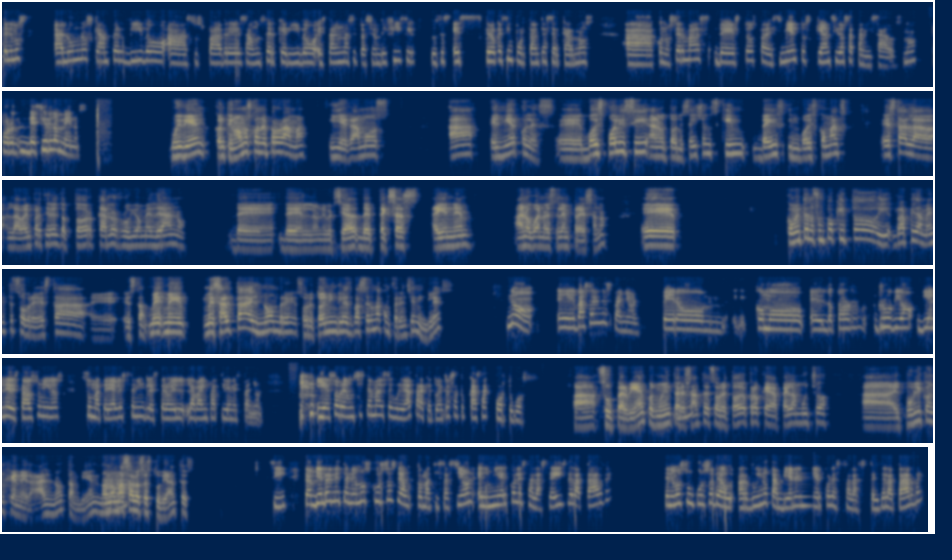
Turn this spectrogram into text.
tenemos alumnos que han perdido a sus padres, a un ser querido, están en una situación difícil. Entonces, es, creo que es importante acercarnos a conocer más de estos padecimientos que han sido satanizados, ¿no? Por decirlo menos. Muy bien, continuamos con el programa y llegamos a el miércoles, eh, Voice Policy and Authorization Scheme Based in Voice Commands. Esta la, va a impartir el doctor Carlos Rubio Medrano de, la Universidad de Texas AM. Ah, no, bueno, es la empresa, ¿no? Eh, coméntenos un poquito y rápidamente sobre esta, eh, esta me, me salta el nombre, sobre todo en inglés, ¿va a ser una conferencia en inglés? No, eh, va a ser en español, pero mm, como el doctor Rubio viene de Estados Unidos, su material está en inglés, pero él la va a impartir en español. y es sobre un sistema de seguridad para que tú entres a tu casa por tu voz. Ah, súper bien, pues muy interesante. Sobre todo yo creo que apela mucho al público en general, ¿no? También, no nomás a los estudiantes. ¿sí? También, René, tenemos cursos de automatización el miércoles a las 6 de la tarde. Tenemos un curso de Arduino también el miércoles a las 6 de la tarde.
